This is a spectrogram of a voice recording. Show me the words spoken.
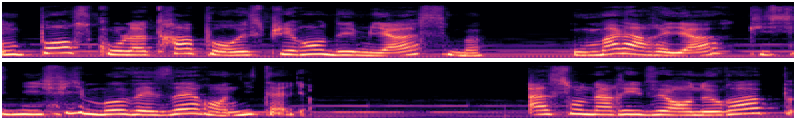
on pense qu'on l'attrape en respirant des miasmes, ou malaria, qui signifie mauvais air en italien. À son arrivée en Europe,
